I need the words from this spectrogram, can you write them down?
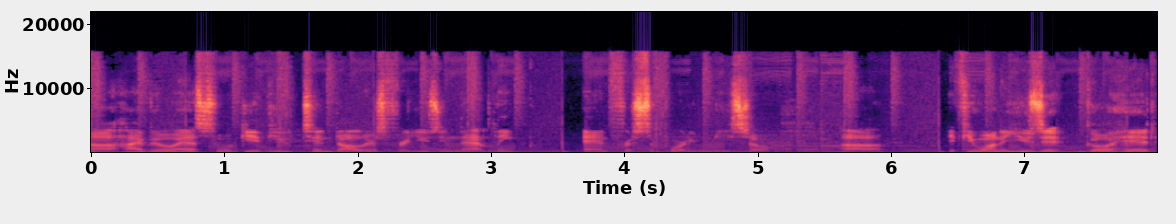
uh, HiveOS will give you $10 for using that link and for supporting me. So uh, if you want to use it, go ahead.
